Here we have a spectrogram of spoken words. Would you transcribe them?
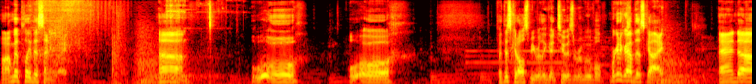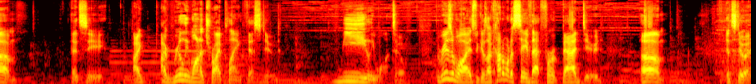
Well, I'm gonna play this anyway. Um. Ooh. Ooh. But this could also be really good too as a removal. We're gonna grab this guy, and um, let's see. I I really want to try playing this dude. Really want to. The reason why is because I kind of want to save that for a bad dude. Um, Let's do it.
